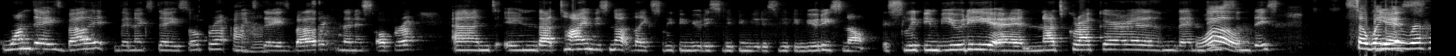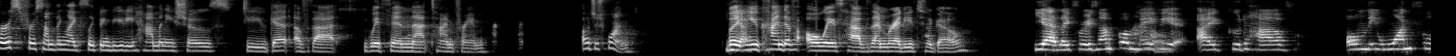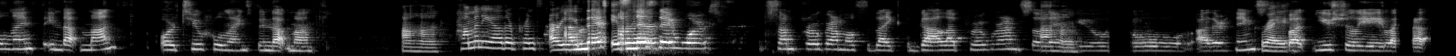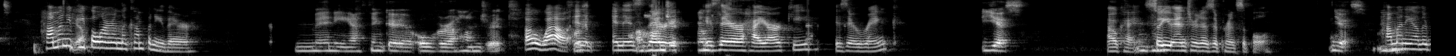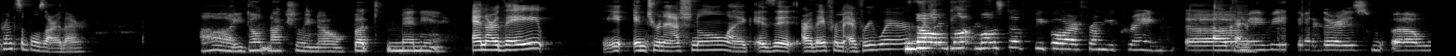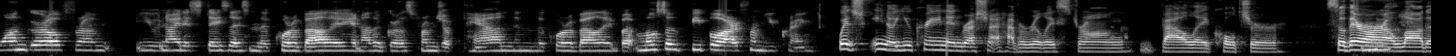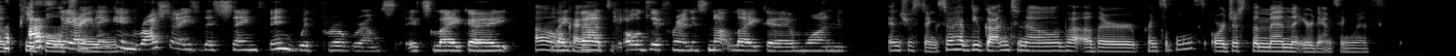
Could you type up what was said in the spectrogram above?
one day is ballet, the next day is opera, Uh-huh. next day is ballet, then it's opera. And in that time, it's not like Sleeping Beauty, Sleeping Beauty, Sleeping Beauty. It's not. It's Sleeping Beauty and Nutcracker, and then Whoa. this and this. So when Yes. you rehearse for something like Sleeping Beauty, how many shows do you get of that within that time frame? Oh, just one. But Yeah. you kind of always have them ready to go. Yeah, like for example, maybe I could have only one full length in that month or two full lengths in that month. Uh huh. How many other prints are you? unless is unless there- they were some program of like gala program, so Uh-huh. then you do other things. Right. But usually like that. How many Yeah. people are in the company there? Many, I think uh, over a hundred. Oh wow! For And and is there is there a hierarchy? Is there rank? Yes, Okay, so Mhm. you entered as a principal. yes. How Mhm. many other principals are there? Oh, I don't actually know, but many. And are they international? Like, is it? Are they from everywhere? No, mo- most of people are from Ukraine. Uh, Okay. Maybe there is uh, one girl from United States that is in the corps de ballet, and other girls from Japan in the corps de ballet. But most of the people are from Ukraine. Which you know, Ukraine and Russia have a really strong ballet culture. So there are a lot of people Actually, training. I think in Russia is the same thing with programs. It's like a oh, like okay. that, all different. It's not like uh, one. Interesting. So have you gotten to know the other principals, or just the men that you're dancing with,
